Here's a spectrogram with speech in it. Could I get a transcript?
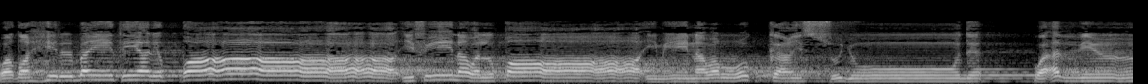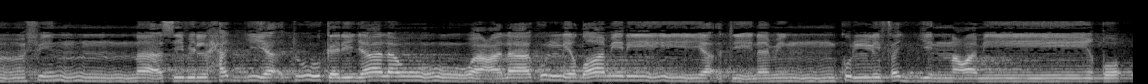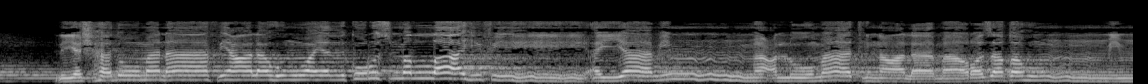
وطهر بيتي للطائفين والقائمين والركع السجود وأذن في الناس بالحج يأتوك رجالا وعلى كل ضامر يأتين من كل فج عميق ليشهدوا منافع لهم ويذكروا اسم الله في أيام معلومات على ما رزقهم من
